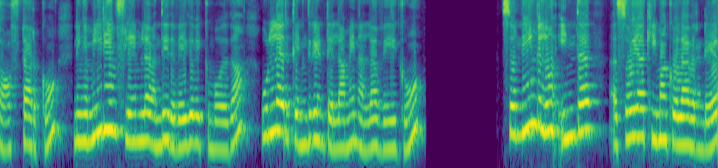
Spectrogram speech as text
சாஃப்டாக இருக்கும். நீங்கள் மீடியம் ஃப்ளேமில் வந்து இதை வேக வைக்கும்போது தான் உள்ளே இருக்க இன்க்ரீடியன்ட் எல்லாமே நல்லா வேகும். ஸோ நீங்களும் இந்த சோயா கீமா கோலா விரண்டையை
